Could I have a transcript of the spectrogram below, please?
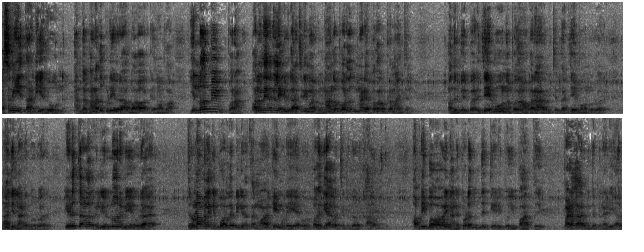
ரசனையை தாண்டி ஏதோ ஒன்று அந்த மனதுக்குடையவராக பாவா இருக்கிறதுனால தான் எல்லோருமே போகிறாங்க பல நேரங்களில் எங்களுக்கு ஆச்சரியமாக இருக்கும். நாங்கள் போகிறதுக்கு முன்னாடி அப்போ தான் விக்ரமாதித்தன் வந்துட்டு போயிருப்பார். ஜெயமோகன் அப்போ தான் வர ஆரம்பிச்சிருந்தார். ஜெயமோகன் வருவார். நாஞ்சில் நாடன் வருவார். எழுத்தாளர்கள் எல்லோருமே ஒரு திருவண்ணாமலைக்கு போகிறது அப்படிங்கிறது தன் வாழ்க்கையினுடைய ஒரு பகுதியாக வச்சுட்டு இருந்த ஒரு காலம் அது. அப்படி பவாவை நாங்கள் தொடர்ந்து தேடி போய் பார்த்து பழக ஆரம்பித்த பின்னாடி அது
